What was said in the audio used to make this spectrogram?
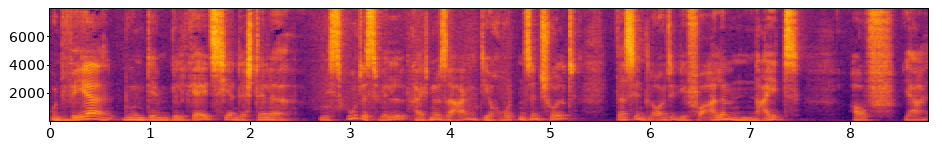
Und wer nun dem Bill Gates hier an der Stelle nichts Gutes will, kann ich nur sagen, die Roten sind schuld. Das sind Leute, die vor allem Neid auf ja,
